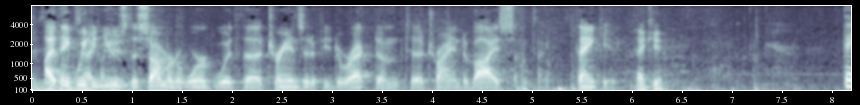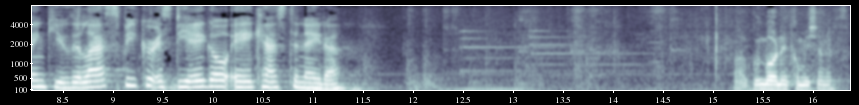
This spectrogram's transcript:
That's I think we can use the summer to work with uh, transit if you direct them to try and devise something. Thank you. Thank you. Thank you. The last speaker is Diego A. Castaneda. Uh, Good morning, Commissioners.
